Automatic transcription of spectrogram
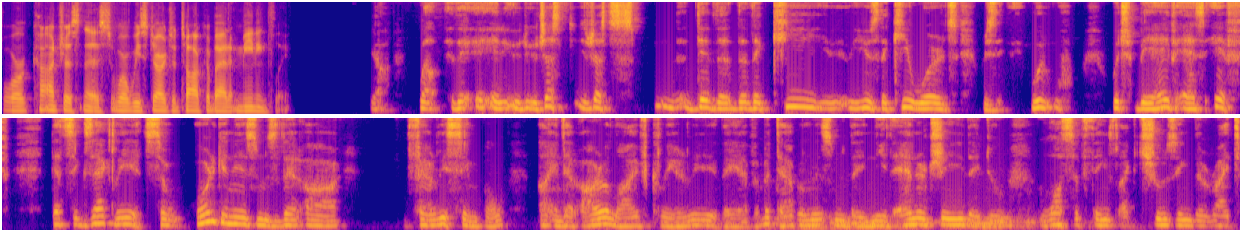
for consciousness where we start to talk about it meaningfully yeah well the, you just you just did the, the, the key use the key words which, behave as if that's exactly it so organisms that are fairly simple uh, and that are alive clearly. They have a metabolism, they need energy, they do lots of things like choosing the right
